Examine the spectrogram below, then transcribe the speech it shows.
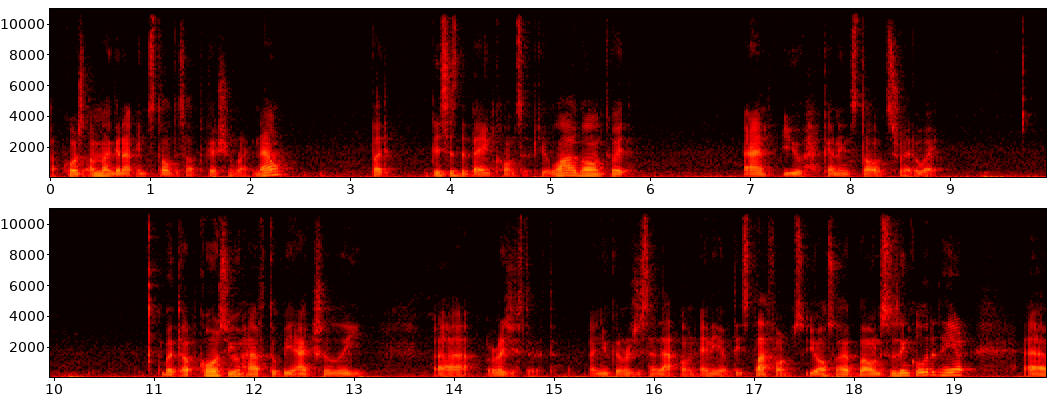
Of course I'm not gonna install this application right now but this is the main concept. You log on to it and you can install it straight away. But of course you have to be actually uh, registered and you can register that on any of these platforms. You also have bonuses included here uh,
